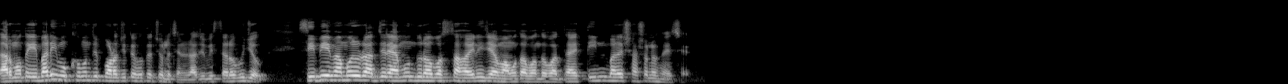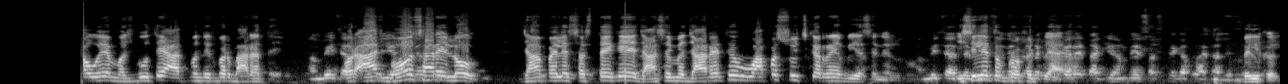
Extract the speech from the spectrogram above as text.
তার মতো এবারই মুখ্যমন্ত্রী পরাজিত হতে চলেছেন রাজু বিস্তার অভিযোগ। সিপিএম আমলেও রাজ্যের এমন দুরবস্থা হয়নি যে মমতা বন্দ্যোপাধ্যায় তিনবারের শাসনে হয়েছে। हुए मज़बूत है आत्मनिर्भर भारत है। और आज बहुत सारे लोग जहाँ पहले सस्ते के जहाँ से में जा रहे थे वो वापस स्विच कर रहे हैं बीएसएनएल को। इसीलिए तो प्रॉफिट पे आया। ताकि हम भी सस्ते का फ़ायदा ले बिल्कुल।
